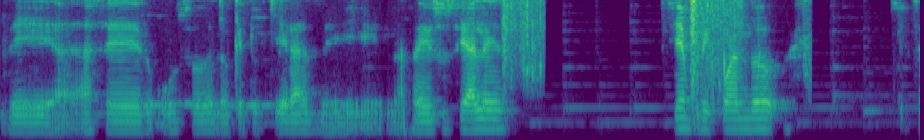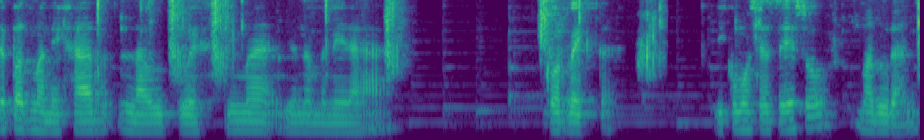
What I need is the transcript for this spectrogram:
de hacer uso de lo que tú quieras de las redes sociales. Siempre y cuando sepas manejar la autoestima de una manera correcta. ¿Y cómo se hace eso? Madurando.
